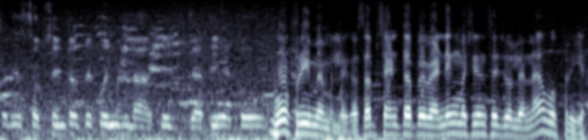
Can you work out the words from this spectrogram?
सर ये सब सेंटर पे कोई महिला आके जाती है तो वो फ्री में मिलेगा। सब सेंटर पे वेंडिंग मशीन से जो लेना है वो फ्री है।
